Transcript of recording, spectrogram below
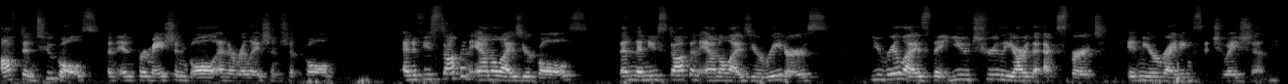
often two goals an information goal and a relationship goal and if you stop and analyze your goals, and then you stop and analyze your readers, you realize that you truly are the expert in your writing situation.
